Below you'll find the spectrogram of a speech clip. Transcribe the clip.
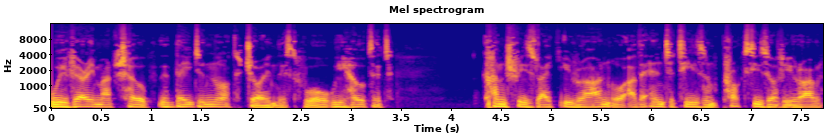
We very much hope that they do not join this war. We hope that countries like Iran or other entities and proxies of Iran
